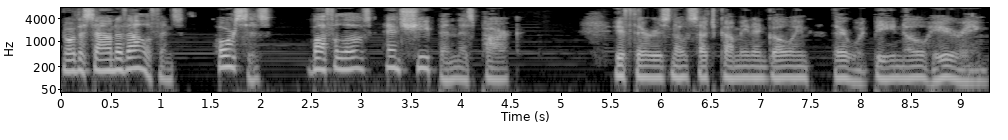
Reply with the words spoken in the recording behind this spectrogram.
nor the sound of elephants, horses, buffaloes, and sheep in this park. If there is no such coming and going, there would be no hearing.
